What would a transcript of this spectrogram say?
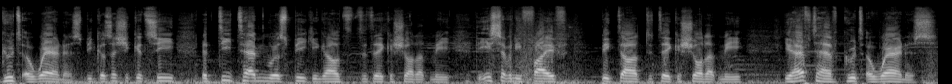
good awareness. Because as you can see, the T10 was peeking out to take a shot at me. The E75 peeked out to take a shot at me. You have to have good awareness.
